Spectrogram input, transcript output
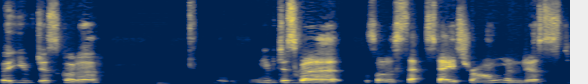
But you've just got to, you've just got to sort of set, stay strong and just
